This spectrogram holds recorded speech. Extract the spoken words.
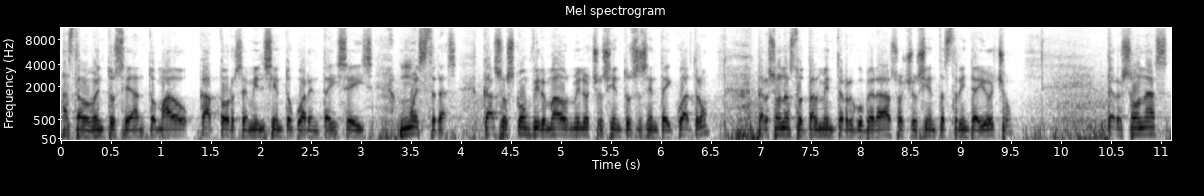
Hasta el momento se han tomado 14.146 muestras. Casos confirmados 1.864. Personas totalmente recuperadas 838 personas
